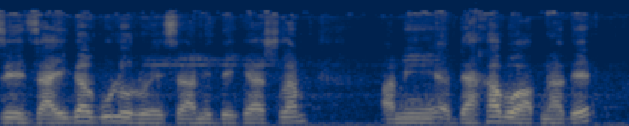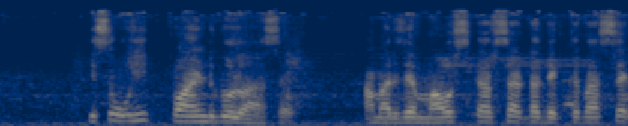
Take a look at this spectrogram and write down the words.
যে জায়গাগুলো রয়েছে, আমি দেখে আসলাম, আমি দেখাবো আপনাদের। কিছু উইক পয়েন্টগুলো আছে। আমার যে মাউস কার্সারটা দেখতে পাচ্ছেন,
